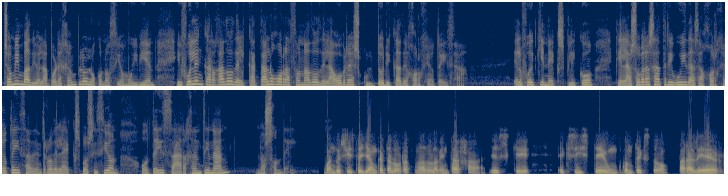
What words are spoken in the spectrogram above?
Chomin Badiola, por ejemplo, lo conoció muy bien y fue el encargado del catálogo razonado de la obra escultórica de Jorge Oteiza. Él fue quien explicó que las obras atribuidas a Jorge Oteiza dentro de la exposición Oteiza Argentinan no son de él. Cuando existe ya un catálogo razonado, la ventaja es que existe un contexto para leer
